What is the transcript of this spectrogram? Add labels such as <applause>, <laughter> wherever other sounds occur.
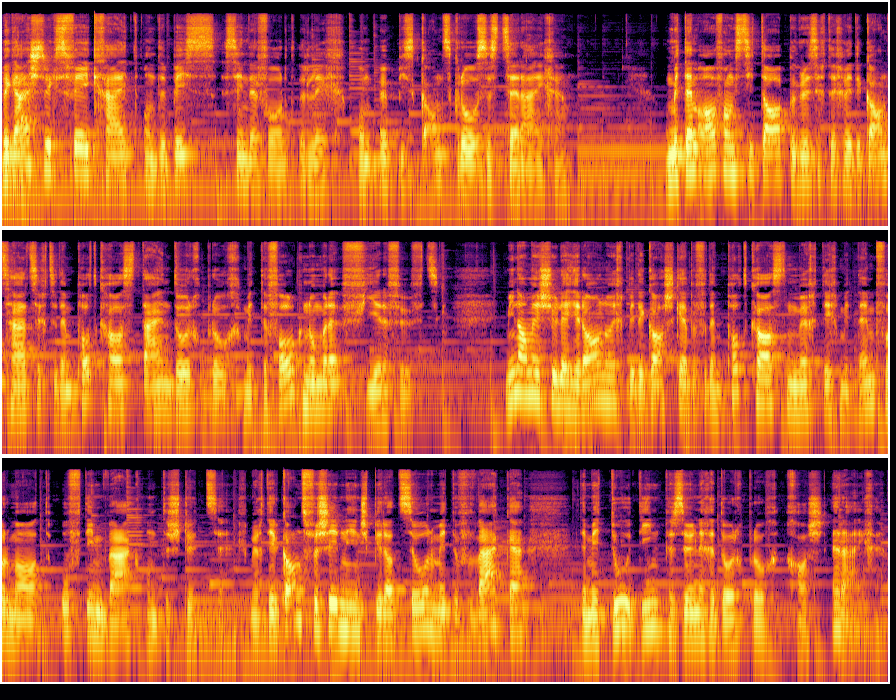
Begeisterungsfähigkeit und der Biss sind erforderlich, um etwas ganz Grosses zu erreichen. Und mit dem Anfangszitat begrüße ich dich wieder ganz herzlich zu dem Podcast Dein Durchbruch mit der Folge Nummer 54. Mein Name ist Julia Hirano, ich bin der Gastgeber von dem Podcast und möchte dich mit dem Format auf deinem Weg unterstützen. Ich möchte dir ganz verschiedene Inspirationen mit auf den Weg geben, damit du deinen persönlichen Durchbruch kannst erreichen.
